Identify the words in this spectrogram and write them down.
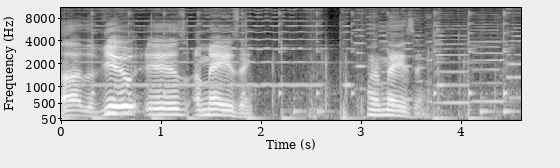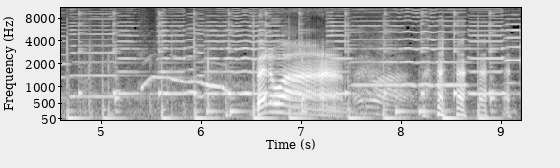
Uh, the view is amazing. Amazing. Better one.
